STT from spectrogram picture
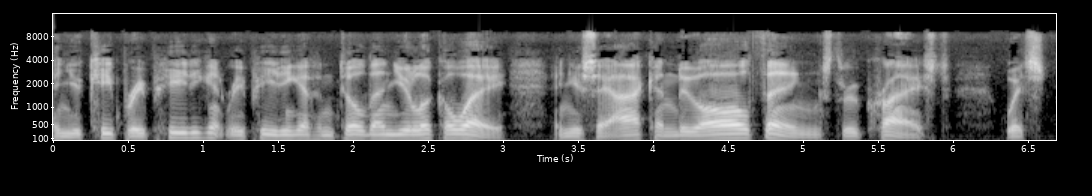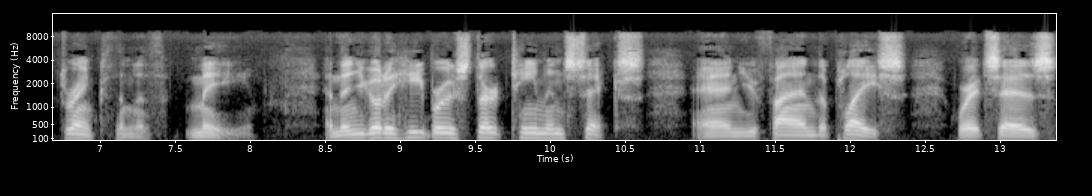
and you keep repeating it, repeating it until then you look away and you say, I can do all things through Christ which strengtheneth me. And then you go to Hebrews 13 and 6 and you find the place where it says,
